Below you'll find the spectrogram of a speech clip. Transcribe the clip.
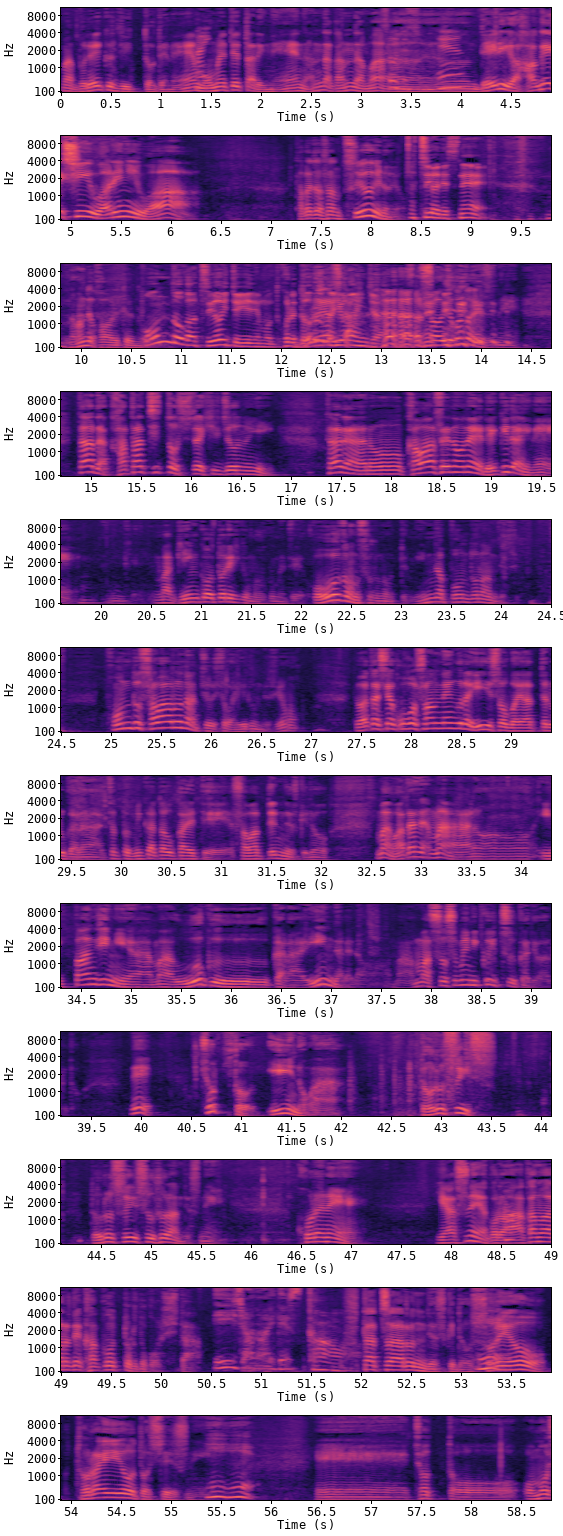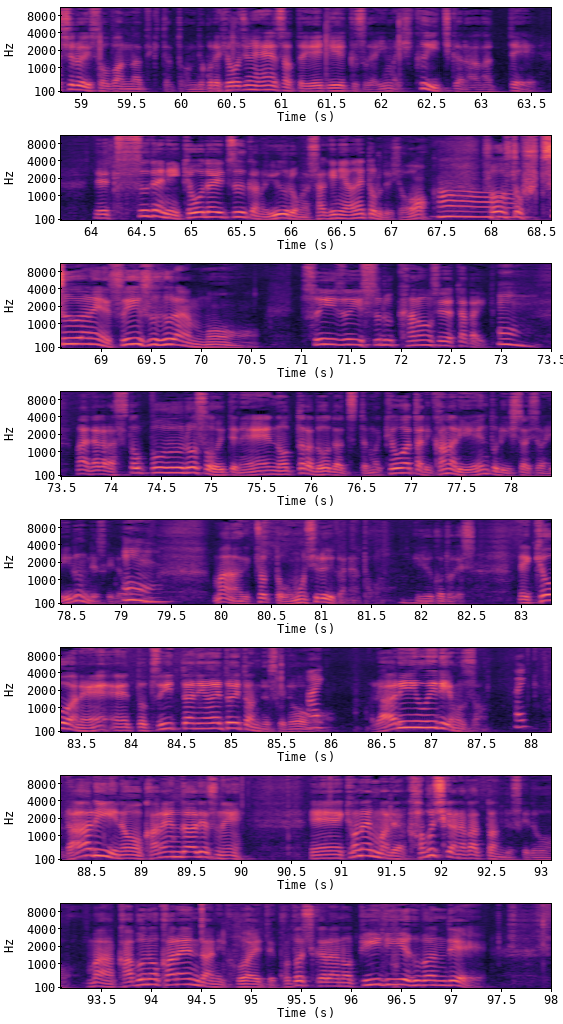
まあ、ブレイクジットでね、はい、揉めてたりね、なんだかんだ、まあ、ね、出入りが激しい割には、高田さん強いのよ。強いですね。なんで買われてるの？温度が強いというよりも、これドルが弱いんじゃないですか、ね、そういうことですね。ただ、形として非常にいい。ただ、あの、為替のね、歴代ね、まあ、銀行取引も含めて、大損するのってみんなポンドなんですよ。ポンド触るなっていう人がいるんですよ。私はここ3年ぐらいいい相場やってるから、ちょっと見方を変えて触ってるんですけど、まあ私は、まああの、一般人にはまあ動くからいいんだけど、まああんま進めにくい通貨ではあると。で、ちょっといいのが、ドルスイス。ドルスイスフランですね。これね、安値がこの赤丸で囲っとるとこ下。いいじゃないですか。二つあるんですけど、それを捉えようとしてですね、えええー、ちょっと面白い相場になってきたと。で、これ標準偏差と ADX が今低い位置から上がって、で、すでに兄弟通貨のユーロが先に上げとるでしょそうすると普通はね、スイスフランも追随する可能性が高いと。ええまあだからストップロスを置いてね、乗ったらどうだっつって、まあ今日あたりかなりエントリーした人がいるんですけど、ええ、まあちょっと面白いかなということです。で、今日はね、えっと、ツイッターに上げといたんですけど、はいラリー・ウィリアムズさん。はい。ラリーのカレンダーですね。えー、去年までは株しかなかったんですけど、まあ株のカレンダーに加えて今年からの PDF 版で、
